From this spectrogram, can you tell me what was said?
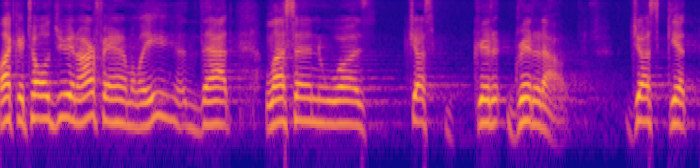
Like I told you in our family, that lesson was just grit it, grit it out, just get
